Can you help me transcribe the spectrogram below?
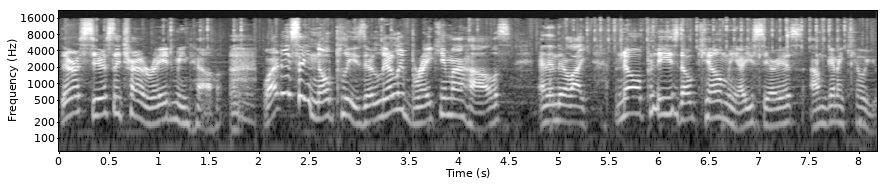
They're seriously trying to raid me now. Why do they say no please? They're literally breaking my house. And then they're like, no please don't kill me. Are you serious? I'm gonna kill you.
